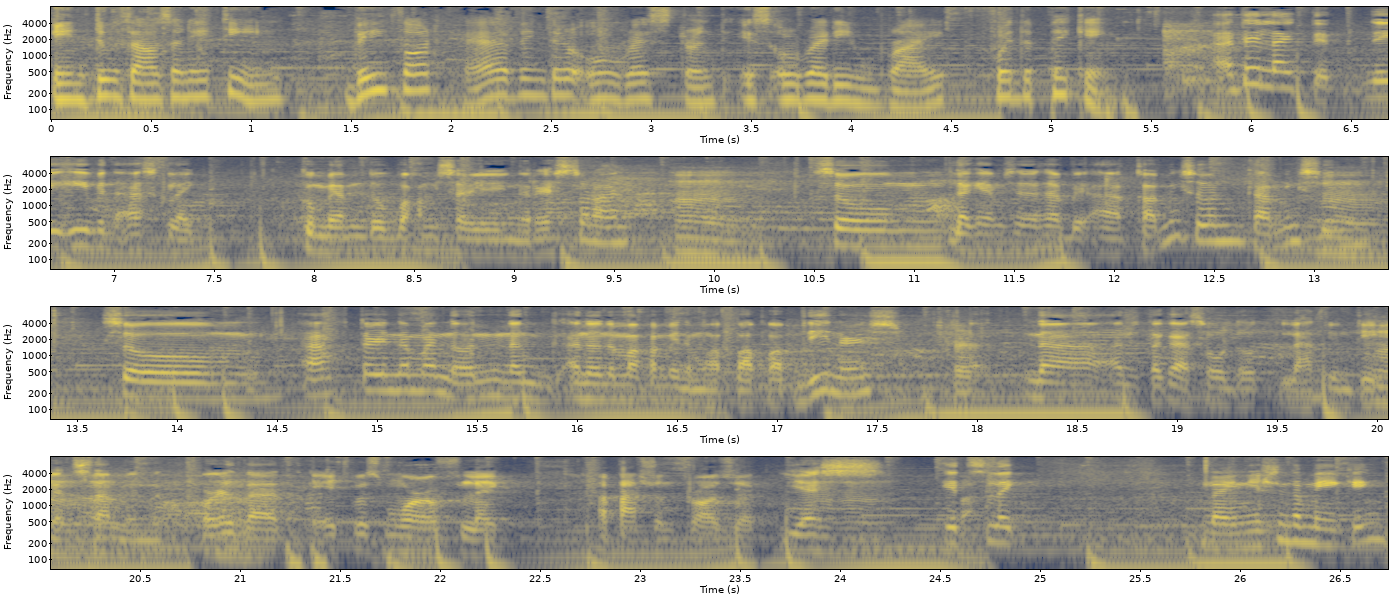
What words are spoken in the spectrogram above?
In 2018, they thought having their own restaurant is already ripe for the picking. And they liked it. They even asked like, kung meron daw ba kami sariling restaurant. So, mm, lagi namin sinasabi, ah, coming soon, coming soon. So, mm, after naman nun, nag, ano naman kami ng mga pop-up dinners na, ano taga, sold out lahat yung tickets namin for that. it was more of like a passion project Yes, it's like nine years in the making.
